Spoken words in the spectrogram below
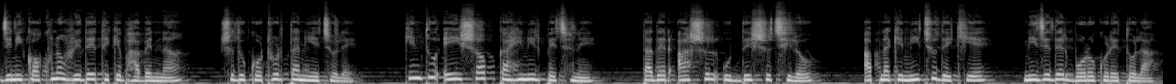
যিনি কখনো হৃদয় থেকে ভাবেন না, শুধু কঠোরতা নিয়ে চলে। কিন্তু এই সব কাহিনীর পেছনে তাদের আসল উদ্দেশ্য ছিল আপনাকে নিচু দেখিয়ে নিজেদের বড় করে তোলা।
